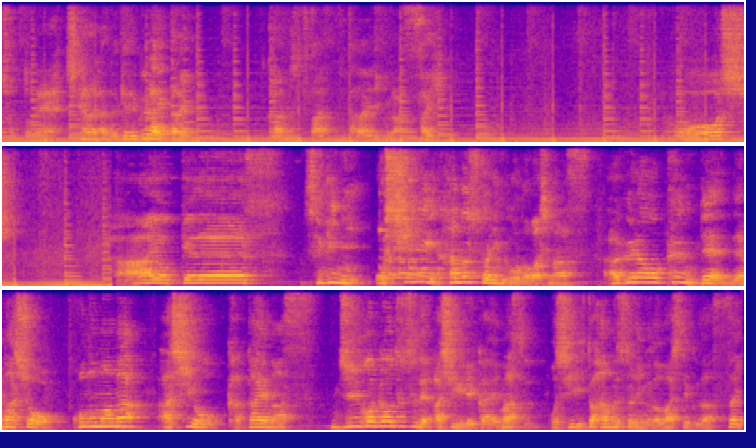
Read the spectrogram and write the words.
ちょっとね。力が抜けるぐらい痛い感じで叩いてください。よし。はい OK です。次にお尻ハムストリングを伸ばします。あぐらを組んで寝ましょう。このまま足を抱えます。15秒ずつで足入れ替えます。お尻とハムストリング伸ばしてください。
